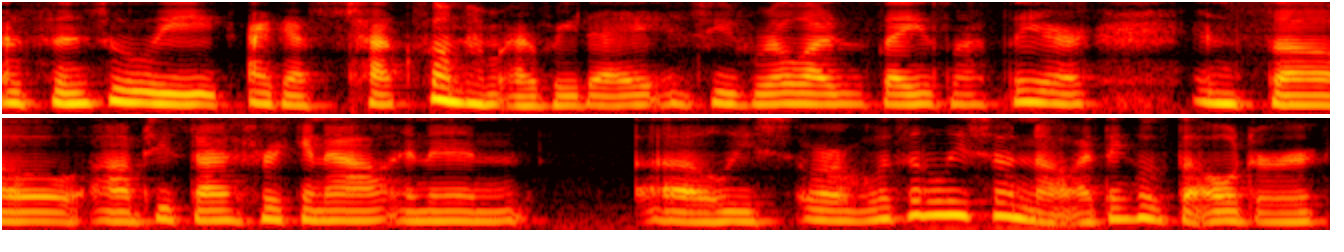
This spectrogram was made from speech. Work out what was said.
essentially, I guess, checks on him every day and she realizes that he's not there. And so um, she starts freaking out. And then uh, Alicia, or was it Alicia? No, I think it was the older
